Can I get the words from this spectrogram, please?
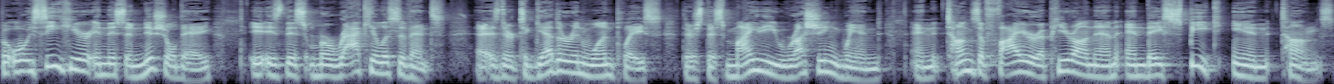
But what we see here in this initial day is this miraculous event Uh, as they're together in one place, there's this mighty rushing wind, and tongues of fire appear on them, and they speak in tongues.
